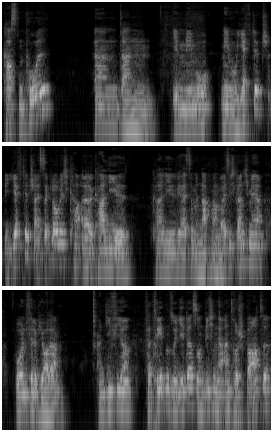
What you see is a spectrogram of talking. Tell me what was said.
Carsten Pohl, ähm, dann eben Memo, Memo Jeftic, Jeftic heißt er, glaube ich, Ka, äh, Khalil, Khalil, wie heißt er mit Nachnamen, weiß ich gar nicht mehr, und Philipp Jordan. Und die vier vertreten so jeder so ein bisschen eine andere Sparte,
